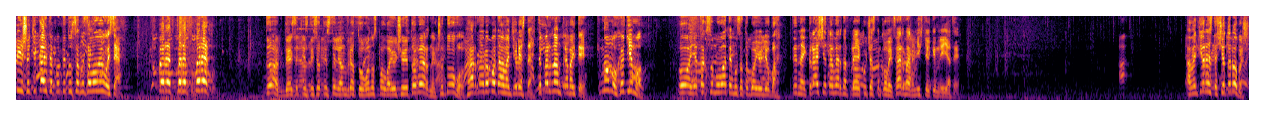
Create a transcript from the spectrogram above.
Скоріше тікайте, поки туса не завалилося! Вперед, вперед, вперед! Так, 10 із 10 селян врятовано з палаючої таверни. Чудово! Гарна робота, авантюристи! Тепер нам треба йти! Нумо, ходімо! О, я так сумуватиму за тобою, Люба. Ти найкраща таверна, про яку часниковий фермер міг тільки мріяти. Авантюристи, що ти робиш?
